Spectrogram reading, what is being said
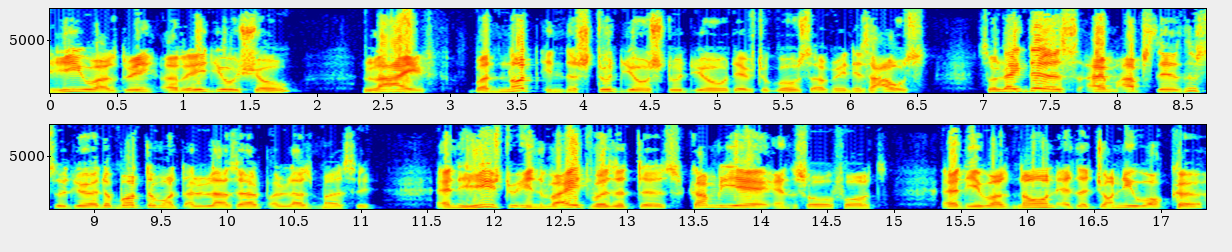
he was doing a radio show live, but not in the studio. Studio, they have to go somewhere in his house. So like this, I'm upstairs in the studio at the bottom with Allah's help, Allah's mercy. And he used to invite visitors, come here and so forth. And he was known as a Johnny Walker.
